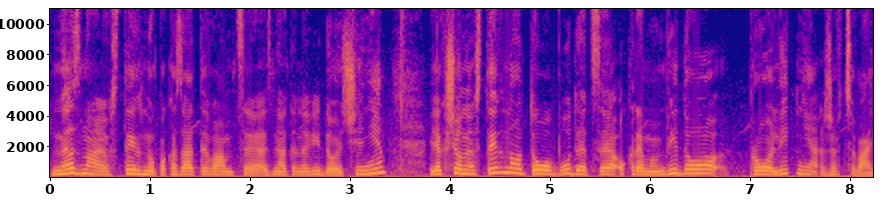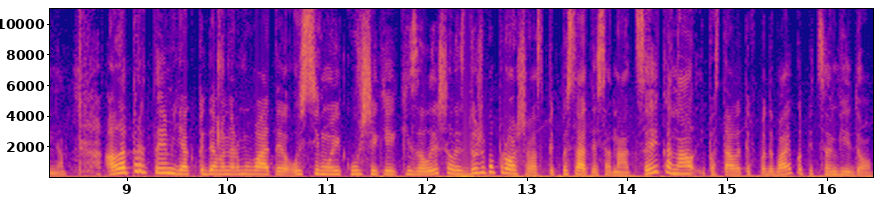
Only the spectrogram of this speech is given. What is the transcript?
Не знаю, встигну показати вам це зняти на відео чи ні. Якщо не встигну, то буде це окремим відео. Про літнє живцювання. Але перед тим як підемо нормувати усі мої кущики, які залишились, дуже попрошу вас підписатися на цей канал і поставити вподобайку під цим відео.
